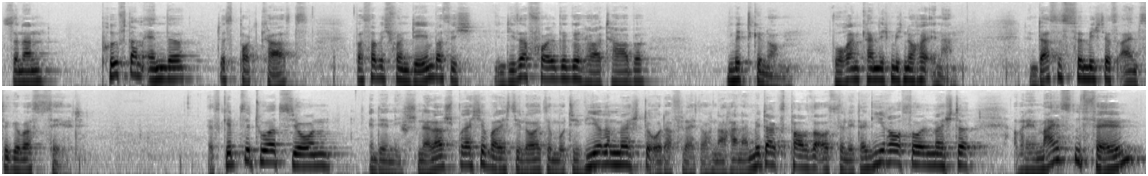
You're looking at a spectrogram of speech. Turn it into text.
sondern prüft am Ende des Podcasts, was habe ich von dem, was ich in dieser Folge gehört habe, mitgenommen. Woran kann ich mich noch erinnern? Denn das ist für mich das Einzige, was zählt. Es gibt Situationen, in denen ich schneller spreche, weil ich die Leute motivieren möchte oder vielleicht auch nach einer Mittagspause aus der Lethargie rausholen möchte. Aber in den meisten Fällen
